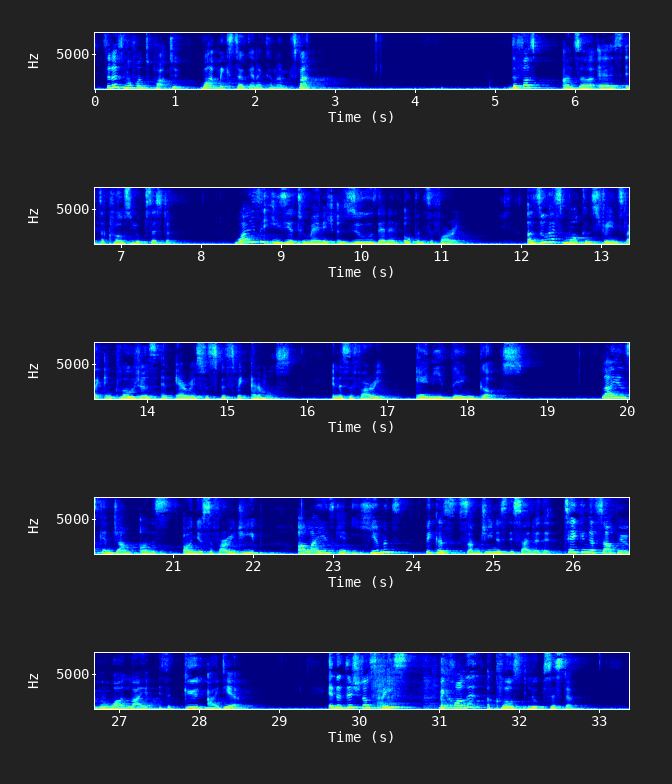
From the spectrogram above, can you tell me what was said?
So let's move on to part two. What makes token economics fun? The first answer is it's a closed loop system. Why is it easier to manage a zoo than an open safari? A zoo has more constraints like enclosures and areas for specific animals. In a safari, anything goes. Lions can jump on, the, on your safari jeep, or lions can eat humans because some genius decided that taking a selfie with a wild lion is a good idea. In the digital space, we call it a closed loop system.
